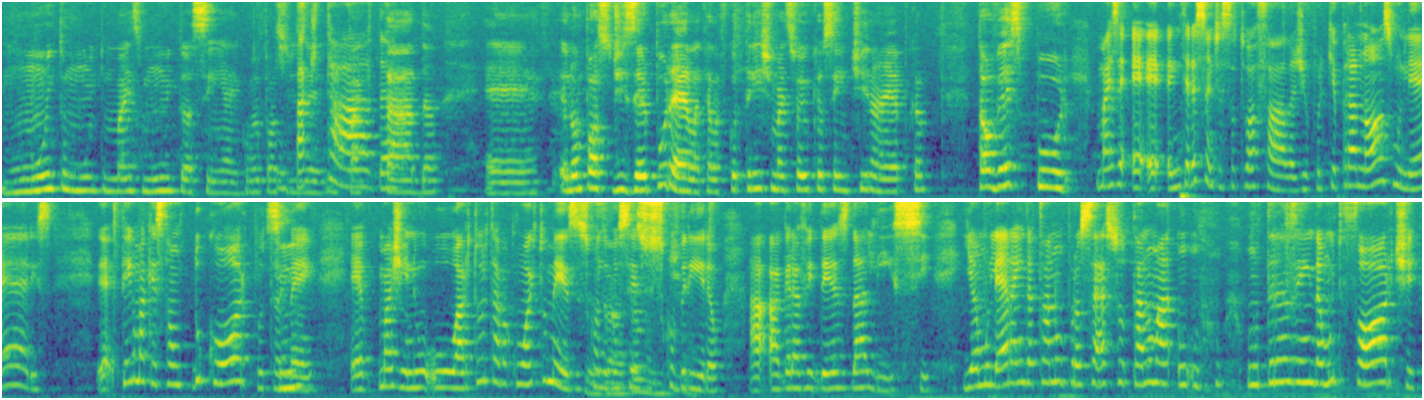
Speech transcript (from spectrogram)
muito, muito, mas muito assim, é, como eu posso impactada. dizer, impactada. É, eu não posso dizer por ela que ela ficou triste, mas foi o que eu senti na época. Talvez por. Mas é, é, é interessante essa tua fala, Gil, porque para nós mulheres é, tem uma questão do corpo também. É, imagine, o Arthur estava com oito meses quando Exatamente. vocês descobriram a, a, gravidez da Alice. E a mulher ainda está num processo, está num um, um transe ainda muito forte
